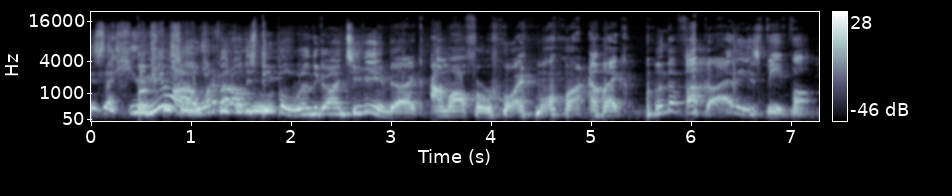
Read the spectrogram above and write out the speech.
This is a huge. But meanwhile, what about all these who- people willing to go on TV and be like, "I'm all for Roy Moore"? like, who the fuck are these people?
